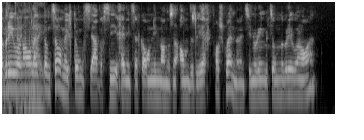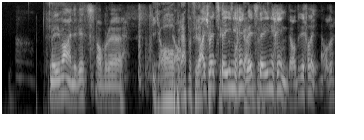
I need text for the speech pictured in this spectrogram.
aber anlegen nein. und so. Mich denke, sie einfach, sie können sich gar nicht mehr an ein anderes Licht fast gewöhnen, wenn sie nur immer die Sonnenbrillen anhaben. Meine Meinung jetzt, aber, äh, Ja, aber ja. eben, vielleicht Weißt du, wenn es deine auch Kinder, oder die Kleinen, oder?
